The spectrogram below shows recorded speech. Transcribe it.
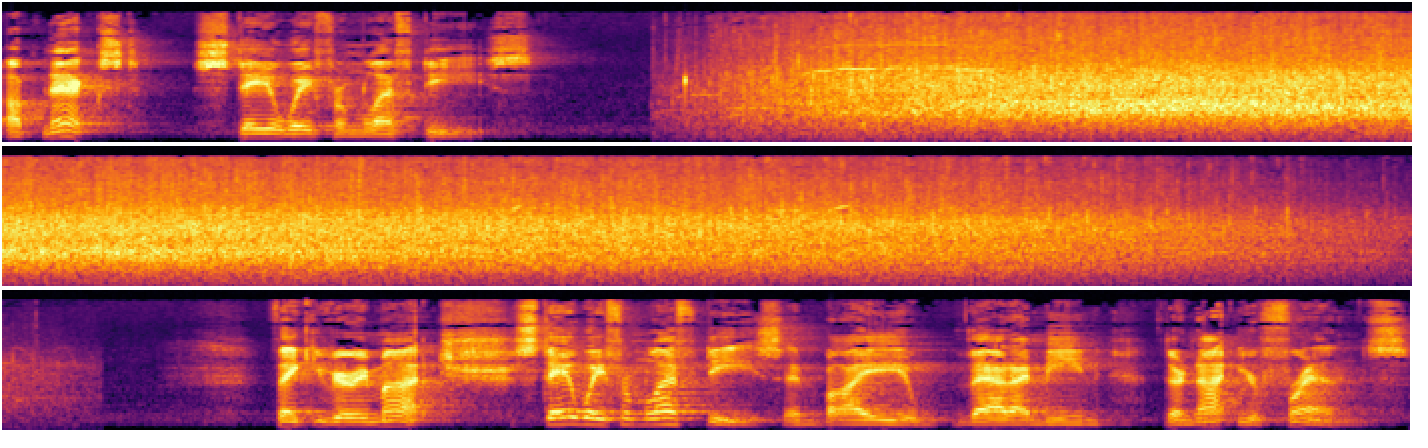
Up next, stay away from lefties. Thank you very much. Stay away from lefties, and by that I mean they're not your friends.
